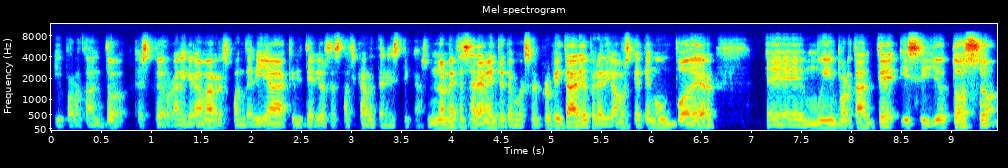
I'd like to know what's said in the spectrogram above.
y por lo tanto este organigrama respondería a criterios de estas características. No necesariamente tengo que ser propietario, pero digamos que tengo un poder eh, muy importante y si yo toso,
